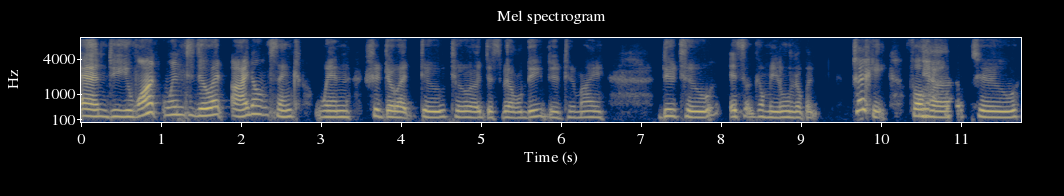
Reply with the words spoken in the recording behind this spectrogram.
and do you want Win to do it? I don't think Win should do it due to a disability, due to my, due to it's going to be a little bit tricky for Yeah. her to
